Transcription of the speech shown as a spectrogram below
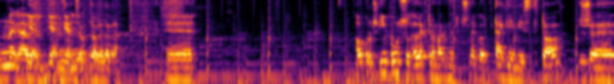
mega... Nie, nie, wiem co. Dobra, dobra. E... Oprócz impulsu elektromagnetycznego tagiem jest to, że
